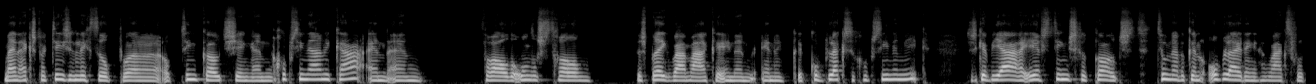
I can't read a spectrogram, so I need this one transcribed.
mijn expertise ligt op, uh, op teamcoaching en groepsdynamica. En, en vooral de onderstroom bespreekbaar maken in een, in een complexe groepsdynamiek. Dus ik heb jaren eerst teams gecoacht. Toen heb ik een opleiding gemaakt voor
